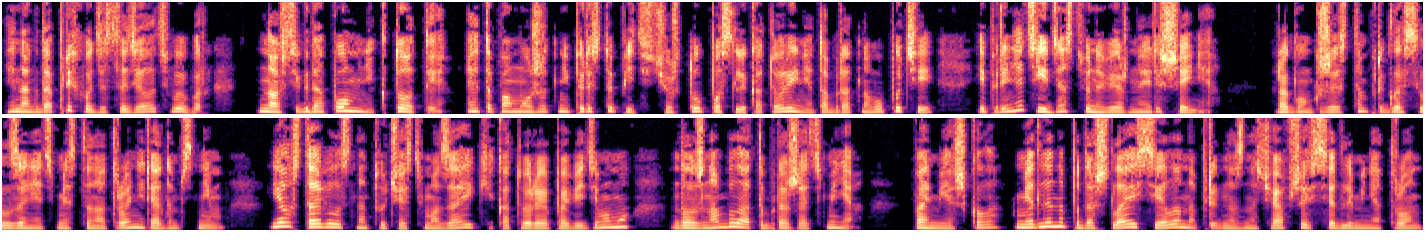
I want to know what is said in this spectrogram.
Иногда приходится делать выбор. Но всегда помни, кто ты. Это поможет не переступить черту, после которой нет обратного пути, и принять единственно верное решение. Рагонг жестом пригласил занять место на троне рядом с ним. Я уставилась на ту часть мозаики, которая, по-видимому, должна была отображать меня. Помешкала, медленно подошла и села на предназначавшийся для меня трон.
